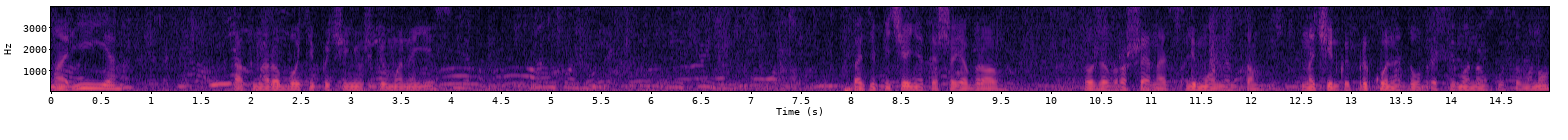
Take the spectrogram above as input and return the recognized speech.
Марія. Так, на роботі печенюшки в мене є. Кстати, печення, те, що я брав, теж в Рошена з лимонним там начинкою. Прикольне, добре, з лимонним вкусом. Воно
